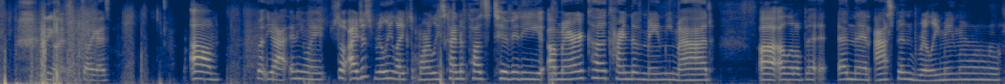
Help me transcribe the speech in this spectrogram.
anyway, sorry guys. Um, but yeah, anyway, so I just really liked Marlee's kind of positivity. America kind of made me mad uh, a little bit, and then Aspen really made me.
